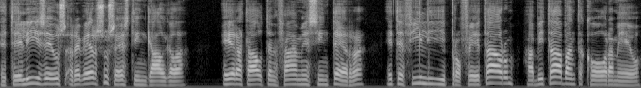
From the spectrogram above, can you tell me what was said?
et Eliseus reversus est in Galgala, erat autem fames in terra, et filii prophetarum habitabant cora meo.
